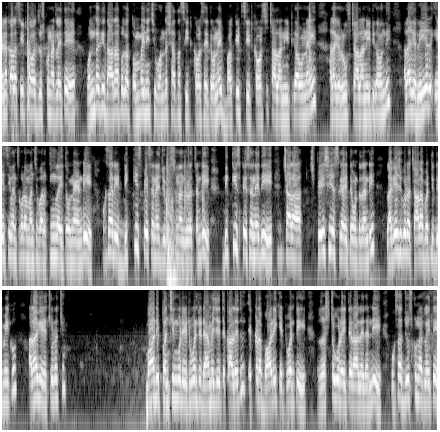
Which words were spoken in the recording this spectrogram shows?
వెనకాల సీట్ కవర్ చూసుకున్నట్లయితే వందకి దాదాపుగా తొంభై నుంచి వంద శాతం సీట్ కవర్స్ అయితే ఉన్నాయి. బకెట్ సీట్ కవర్స్ చాలా నీట్గా ఉన్నాయి. అలాగే రూఫ్ చాలా నీట్గా ఉంది. అలాగే రియర్ ఏసీ వెన్స్ కూడా మంచి వర్కింగ్లో అయితే ఉన్నాయండి. ఒకసారి డిక్కీ స్పేస్ అనేది చూపిస్తున్నాను చూడొచ్చండి. డిక్కీ స్పేస్ అనేది చాలా స్పేషియస్గా అయితే ఉంటుందండి. లగేజ్ కూడా చాలా పట్టింది మీకు. అలాగే చూడొచ్చు. బాడీ పంచింగ్ కూడా ఎటువంటి డ్యామేజ్ అయితే కాలేదు. ఎక్కడ బాడీకి ఎటువంటి రస్ట్ కూడా అయితే రాలేదండి. ఒకసారి చూసుకున్నట్లయితే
